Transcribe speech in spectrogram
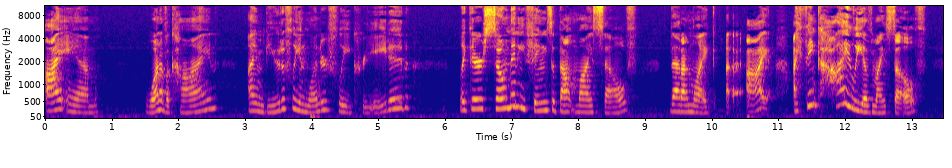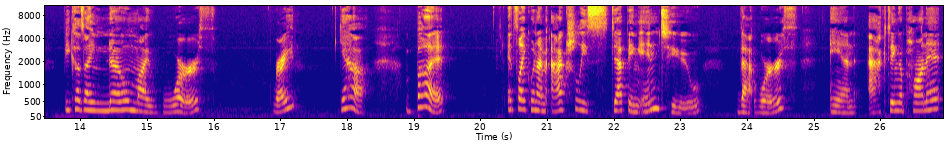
I am one of a kind. I am beautifully and wonderfully created. Like there are so many things about myself that I'm like I I think highly of myself because I know my worth, right? Yeah. But it's like when I'm actually stepping into that worth and acting upon it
